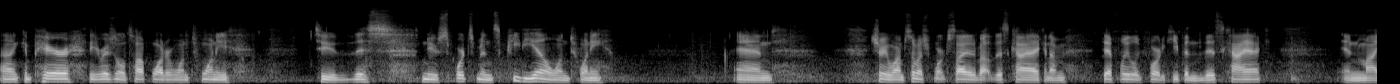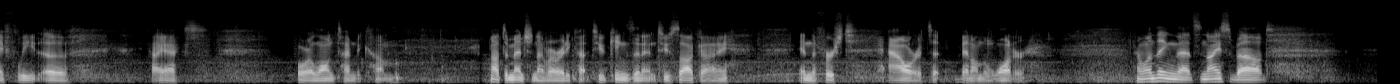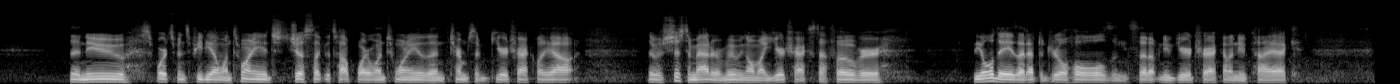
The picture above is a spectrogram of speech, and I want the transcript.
Uh, and compare the original Topwater 120 to this new Sportsman's PDL 120, and show you why I'm so much more excited about this kayak, and I'm definitely looking forward to keeping this kayak in my fleet of kayaks for a long time to come. Not to mention, I've already caught two kings in it and two sockeye in the first hour it's been on the water. And one thing that's nice about the new Sportsman's PDL 120, it's just like the Topwater 120 in terms of gear track layout. It was just a matter of moving all my gear track stuff over. The old days, I'd have to drill holes and set up new gear track on a new kayak.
